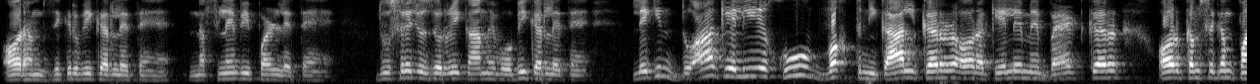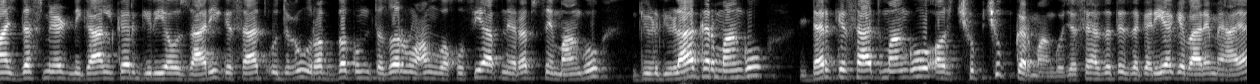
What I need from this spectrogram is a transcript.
اور ہم ذکر بھی کر لیتے ہیں، نفلیں بھی پڑھ لیتے ہیں، دوسرے جو ضروری کام ہیں وہ بھی کر لیتے ہیں۔ لیکن دعا کے لیے خوب وقت نکال کر اور اکیلے میں بیٹھ کر اور کم سے کم پانچ دس منٹ نکال کر گریا و زاری کے ساتھ ادعو ربکم تضرعا و خفیہ اپنے رب سے مانگو، گڑ گڑا کر مانگو۔ ڈر کے ساتھ مانگو اور چھپ چھپ کر مانگو۔ جیسے حضرت زکریہ کے بارے میں آیا،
